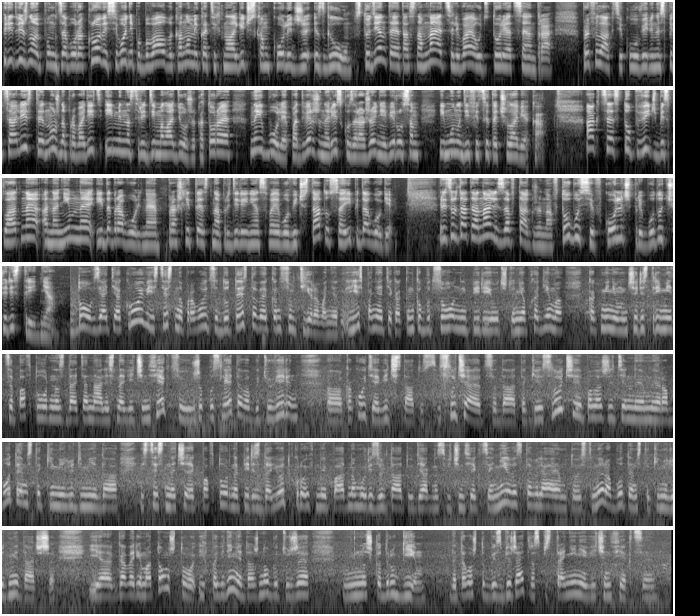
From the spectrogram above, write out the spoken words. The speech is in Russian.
Передвижной пункт забора крови сегодня побывал в экономико-технологическом колледже СГУ. Студенты – это основная целевая аудитория центра. Профилактику, уверены специалисты, нужно проводить именно среди молодежи, которая наиболее подвержена риску заражения вирусом иммунодефицита человека. Акция «Стоп ВИЧ» бесплатная, анонимная и добровольная. Прошли тест на определение своего ВИЧ-статуса и педагоги. Результаты анализов также на автобусе в колледж прибудут через три дня. До взятия крови, естественно, проводится дотестовое консультирование. Есть понятие как инкубационный период, что необходимо как минимум через три месяца повторно сдать анализ на ВИЧ-инфекцию и уже после этого быть уверен, э, какой у тебя ВИЧ-статус. Случаются, да, такие случаи положительные. Мы работаем с такими людьми, да. Естественно, человек повторно пересдает кровь. Мы по одному результату диагноз ВИЧ-инфекции не выставляем. То есть мы работаем с такими людьми дальше. И говорим о том, что их поведение должно быть уже немножко другим для того, чтобы избежать распространения ВИЧ-инфекции.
